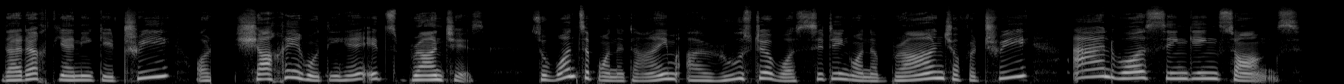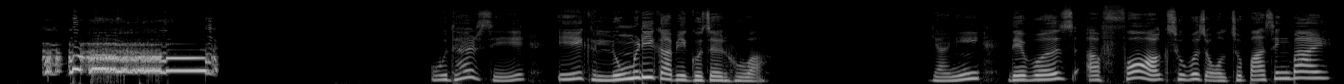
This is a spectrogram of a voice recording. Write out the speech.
درخت یعنی کہ ٹری اور شاخیں ہوتی ہیں it's branches so once upon a time a rooster was sitting on a branch of a tree ادھر سے ایک لومڑی کا بھی گزر ہوا یعنی they was a fox who was also passing by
